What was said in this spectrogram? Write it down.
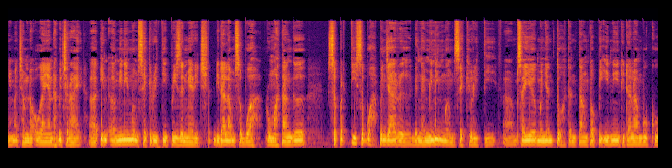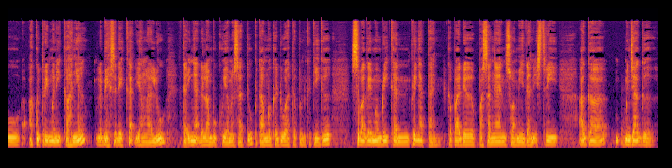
ni macam dah orang yang dah bercerai uh, in a minimum security prison marriage di dalam sebuah rumah tangga seperti sebuah penjara dengan minimum security. Um, saya menyentuh tentang topik ini di dalam buku Aku Terima Nikahnya lebih sedekat yang lalu. Tak ingat dalam buku yang mana satu, pertama, kedua ataupun ketiga sebagai memberikan peringatan kepada pasangan suami dan isteri agar menjaga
